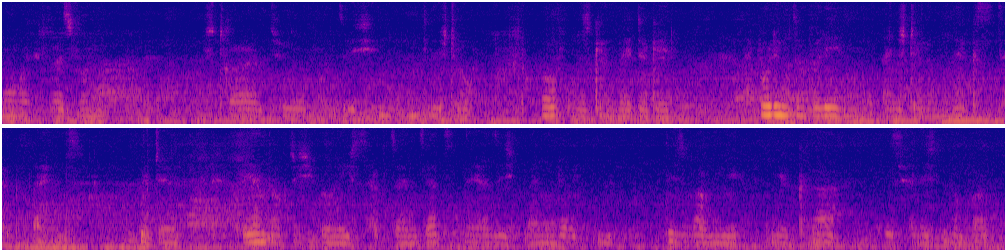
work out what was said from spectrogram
murmelt etwas von Strahltür von sich hin und Licht hoch. Auf und es kann weitergehen. Ein Pudding zum Verlegen, Einstellung 6, Tag 1. Bitte. Leon beugt sich über mich, sagt seinen Satz, näher sich meinen Leuchten. Diesem Augenblick wird mir klar, ist ja nicht nur Papst.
